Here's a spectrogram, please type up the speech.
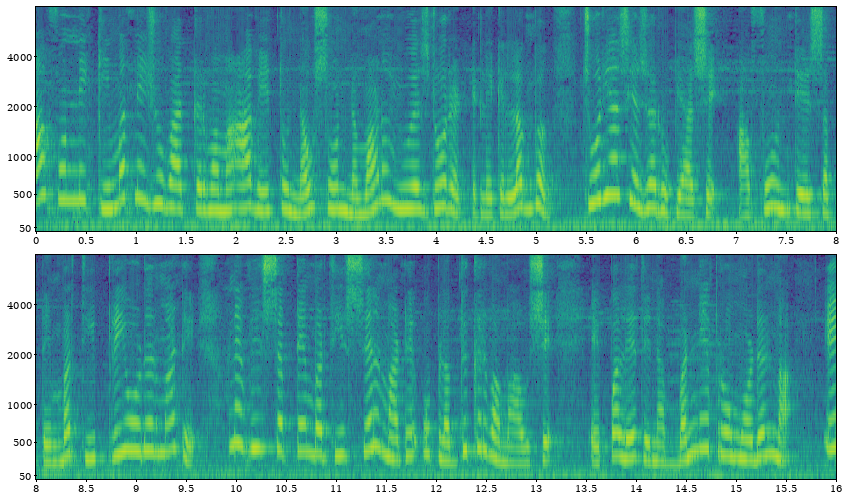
આ ફોનની કિંમતની જો વાત કરવામાં આવે તો નવસો નવ્વાણું યુએસ ડોલર એટલે કે લગભગ ચોર્યાસી હજાર રૂપિયા છે. આ ફોન તેર સપ્ટેમ્બરથી પ્રી ઓર્ડર માટે અને વીસ સપ્ટેમ્બરથી સેલ માટે ઉપલબ્ધ કરવામાં આવશે. એપલે તેના બંને પ્રો મોડલમાં એ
